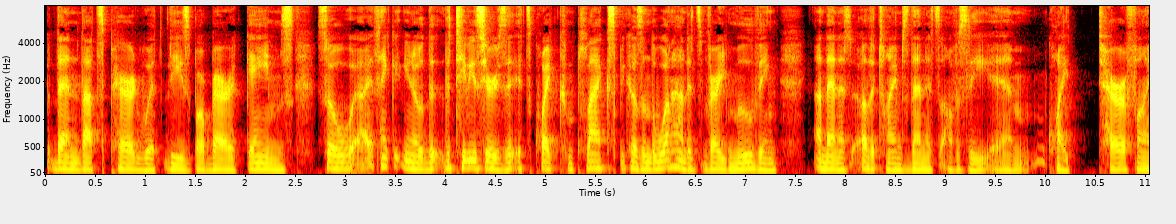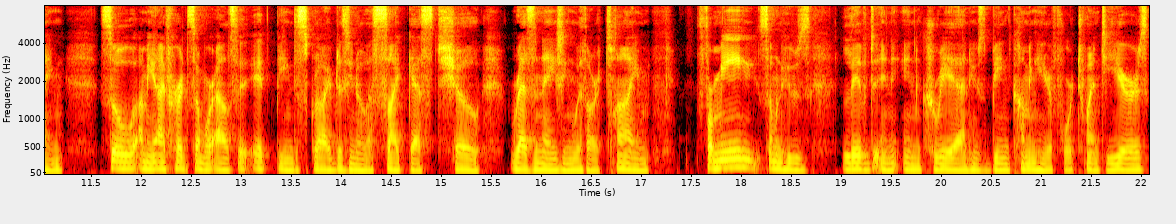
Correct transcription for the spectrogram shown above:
But then that's paired with these barbaric games. So I think, you know, the, the TV series, it's quite complex because on the one hand, it's very moving. And then at other times, then it's obviously um, quite terrifying. So, I mean, I've heard somewhere else it, it being described as, you know, a zeitgeist show resonating with our time. For me, someone who's lived in, in Korea and who's been coming here for 20 years,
